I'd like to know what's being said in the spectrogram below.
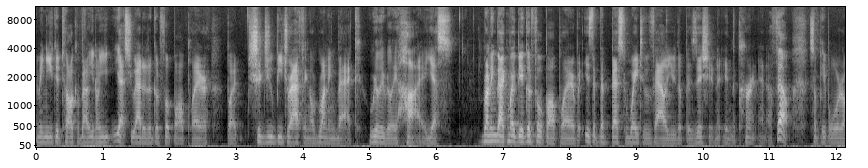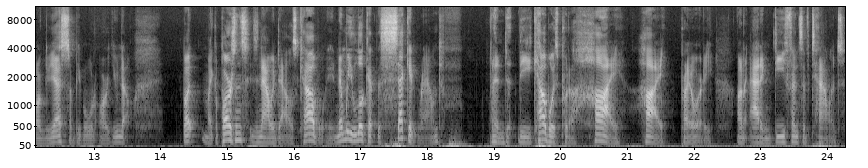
I mean, you could talk about, you know, you, yes, you added a good football player, but should you be drafting a running back really really high? Yes, running back might be a good football player, but is it the best way to value the position in the current NFL? Some people would argue yes, some people would argue no. But Micah Parsons is now a Dallas Cowboy. And then we look at the second round, and the Cowboys put a high, high priority on adding defensive talent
